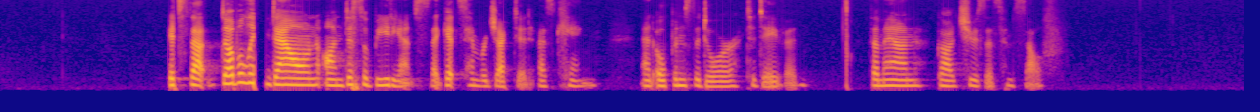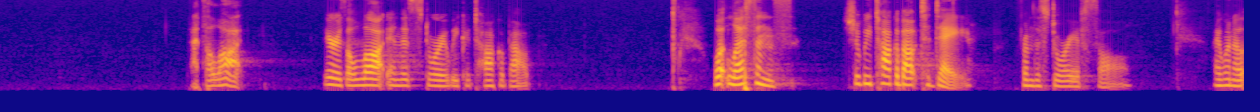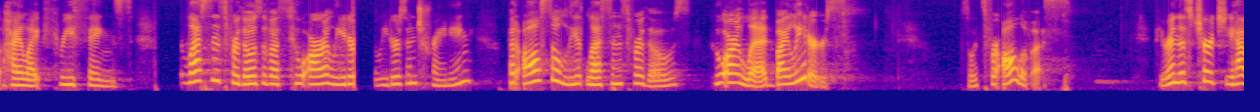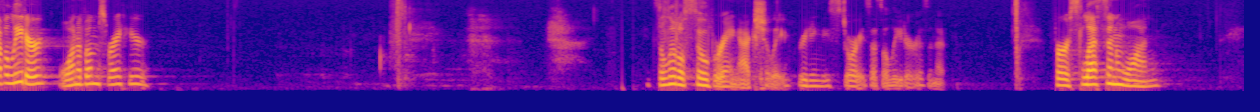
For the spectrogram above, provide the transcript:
It's that doubling down on disobedience that gets him rejected as king and opens the door to David, the man God chooses himself. That's a lot. There is a lot in this story we could talk about. What lessons should we talk about today from the story of Saul? I want to highlight three things. Lessons for those of us who are leaders, leaders in training, but also lessons for those who are led by leaders. So it's for all of us. If you're in this church, you have a leader, one of them's right here. It's a little sobering, actually, reading these stories as a leader, isn't it? First, lesson one.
